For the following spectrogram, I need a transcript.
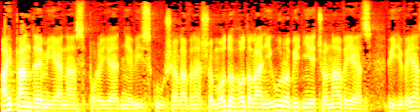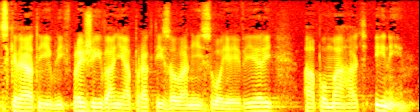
Aj pandémia nás poriadne vyskúšala v našom odhodlaní urobiť niečo naviac, byť viac kreatívny v prežívaní a praktizovaní svojej viery a pomáhať iným.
